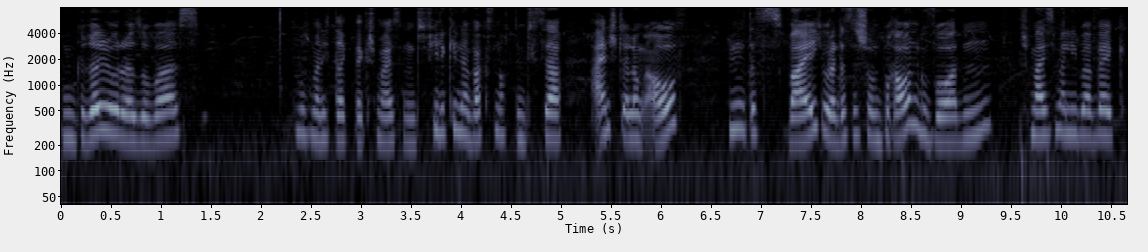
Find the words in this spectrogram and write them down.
dem Grill oder sowas. Das muss man nicht direkt wegschmeißen. Und viele Kinder wachsen noch mit dieser Einstellung auf. Hm, das ist weich oder das ist schon braun geworden. Schmeiß ich mal lieber weg.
